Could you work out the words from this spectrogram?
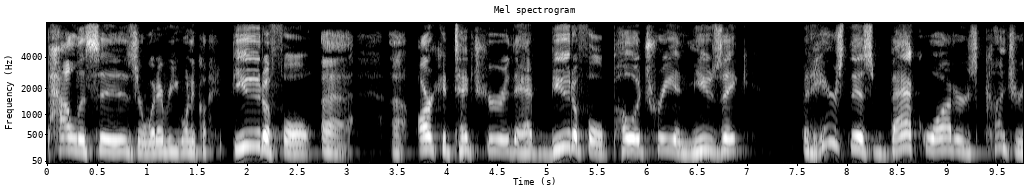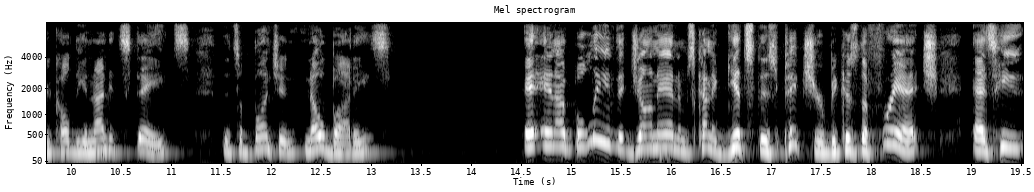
palaces or whatever you want to call it. Beautiful uh, uh architecture. They had beautiful poetry and music. But here's this backwaters country called the United States that's a bunch of nobodies and, and I believe that John Adams kind of gets this picture because the French, as he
